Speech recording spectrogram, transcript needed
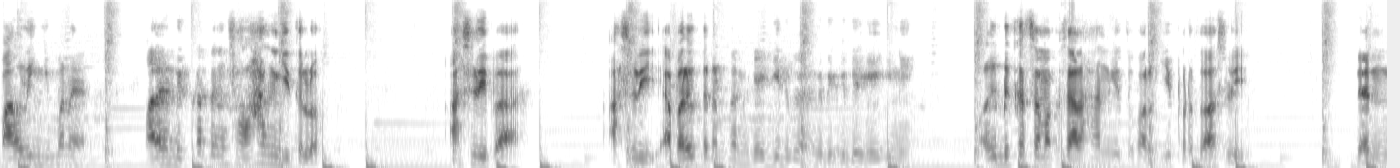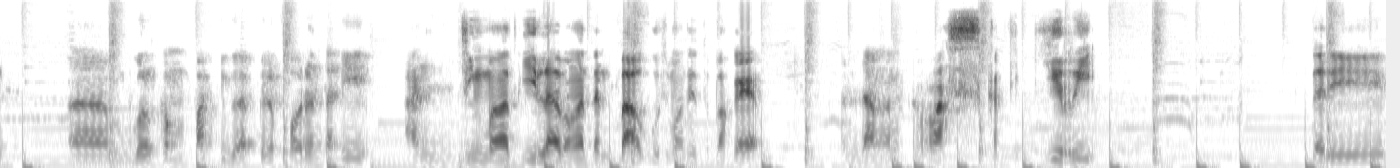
Paling gimana ya? Paling dekat dengan kesalahan gitu loh. Asli pak. Asli. Apalagi tendangan kayak gini yang gede-gede kayak gini. Paling dekat sama kesalahan gitu kalau kiper tuh asli. Dan um, gol keempat juga Phil Foden tadi anjing banget gila banget dan bagus banget itu pakai tendangan keras kaki kiri dari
